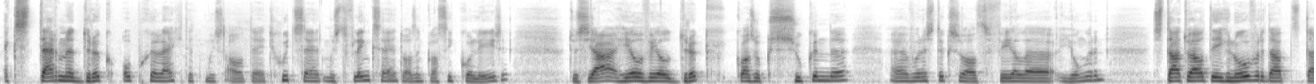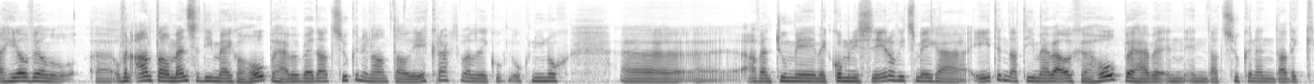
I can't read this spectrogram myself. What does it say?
externe druk opgelegd. Het moest altijd goed zijn, het moest flink zijn. Het was een klassiek college. Dus ja, heel veel druk. Ik was ook zoekende uh, voor een stuk, zoals vele jongeren. Staat wel tegenover dat, dat heel veel, uh, of een aantal mensen die mij geholpen hebben bij dat zoeken, een aantal leerkrachten, waar ik ook, ook nu nog af en toe mee, mee of iets mee ga eten, dat die mij wel geholpen hebben in, in dat zoeken en dat ik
